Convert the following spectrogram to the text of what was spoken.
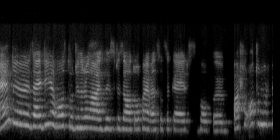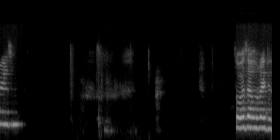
And uh, the idea was to generalize this result of Evans as the case of partial automorphism. So as I already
